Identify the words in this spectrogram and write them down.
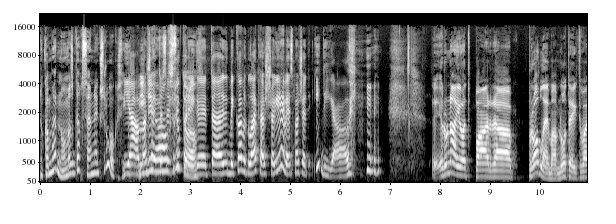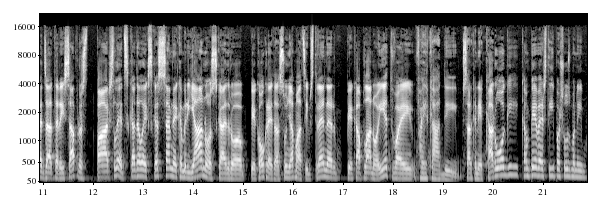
nu, kamēr nomazgā saimnieks rokas. Jā, man šķiet, tas ir superīgi. Tā bija Covid laikā šo ievies, man šķiet ideāli. Runājot par uh, problēmām noteikti vajadzētu arī saprast pāris lietas. Tev liekas, kas saimniekam ir jānoskaidro pie konkrētā suņa apmācības treneru, pie kā plāno iet, vai, vai ir kādi sarkanie karogi, kam pievērst īpašu uzmanību?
